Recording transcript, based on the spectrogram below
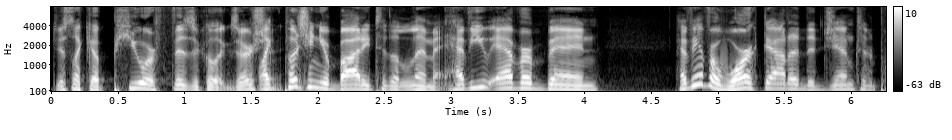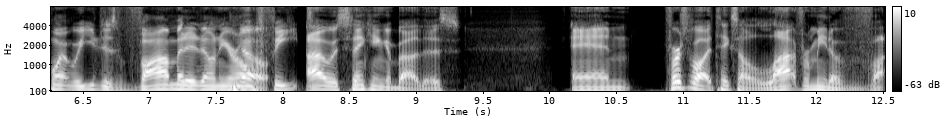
Just like a pure physical exertion. like pushing your body to the limit. Have you ever been? Have you ever worked out at the gym to the point where you just vomited on your no, own feet? I was thinking about this, and first of all, it takes a lot for me to vo-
